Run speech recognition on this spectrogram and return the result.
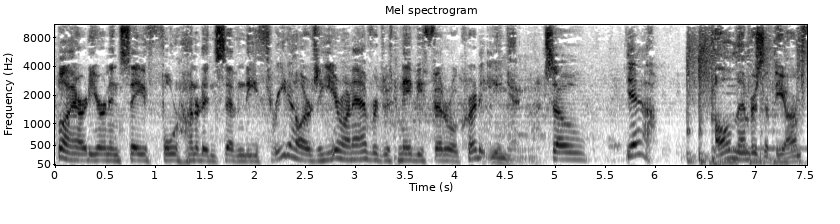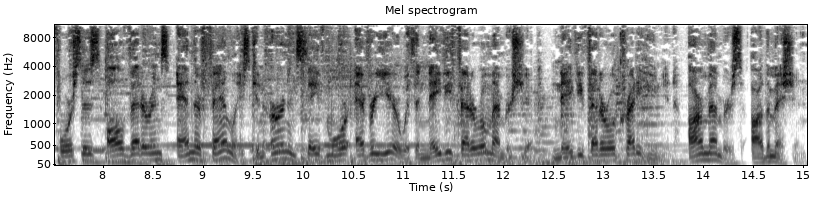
Well, I already earn and save $473 a year on average with Navy Federal Credit Union. So, yeah. All members of the armed forces, all veterans, and their families can earn and save more every year with a Navy Federal membership. Navy Federal Credit Union. Our members are the mission.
